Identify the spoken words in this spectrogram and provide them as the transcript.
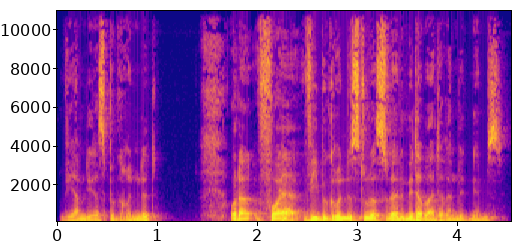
Wie haben die das begründet? Oder vorher, wie begründest du, dass du deine Mitarbeiterin mitnimmst?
